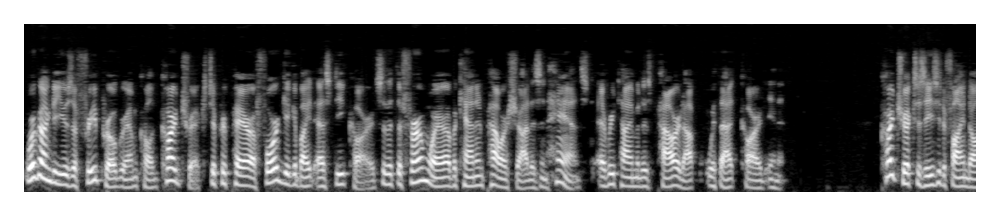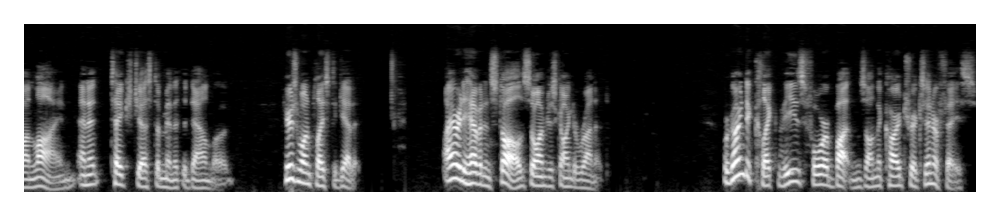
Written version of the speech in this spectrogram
We're going to use a free program called CardTricks to prepare a 4 GB SD card so that the firmware of a Canon PowerShot is enhanced every time it is powered up with that card in it. CardTricks is easy to find online and it takes just a minute to download. Here's one place to get it. I already have it installed so I'm just going to run it. We're going to click these four buttons on the CardTricks interface,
